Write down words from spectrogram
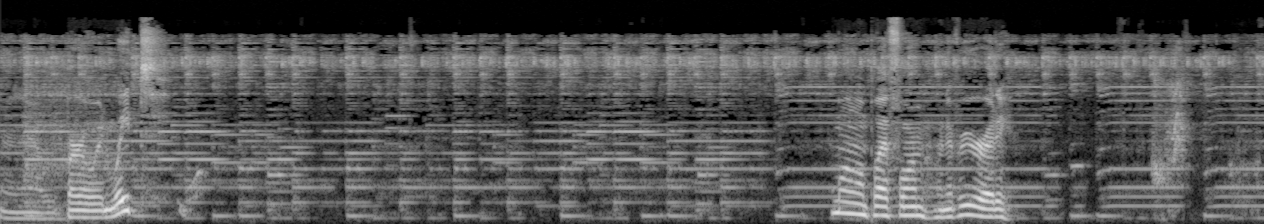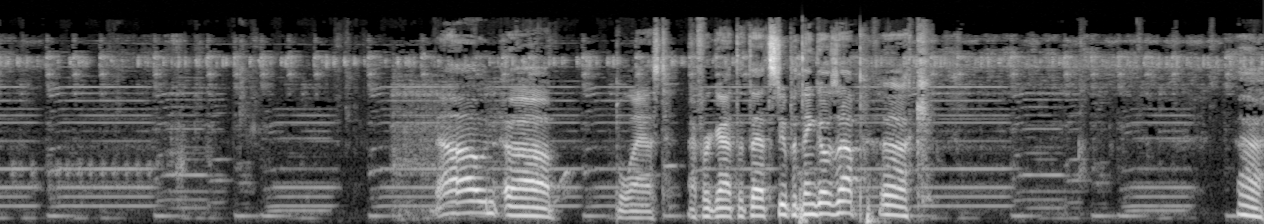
And now we burrow and wait. Come on, platform, whenever you're ready. Oh, uh, blast. I forgot that that stupid thing goes up. Ugh. Uh,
